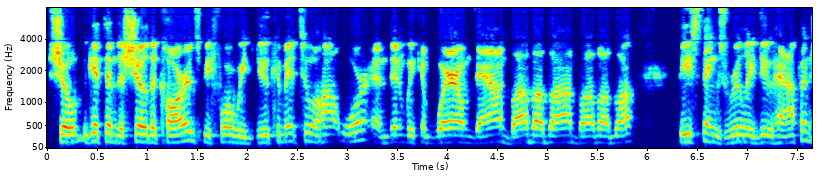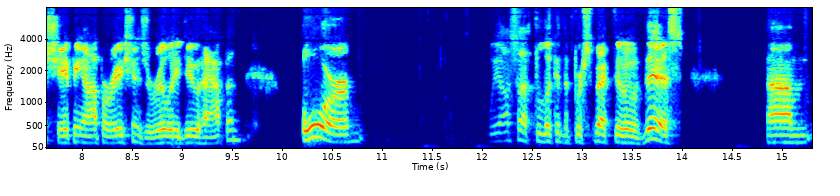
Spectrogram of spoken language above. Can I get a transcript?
show get them to show the cards before we do commit to a hot war, and then we can wear them down. Blah blah blah blah blah blah. These things really do happen. Shaping operations really do happen. Or we also have to look at the perspective of this um,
